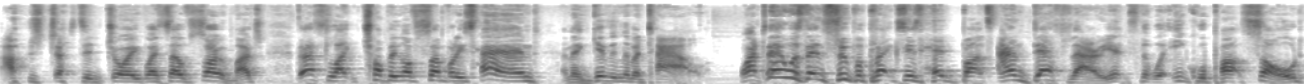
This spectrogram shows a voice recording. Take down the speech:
I was just enjoying myself so much. That's like chopping off somebody's hand and then giving them a towel. What? There was then superplexes, headbutts, and death lariats that were equal parts sold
